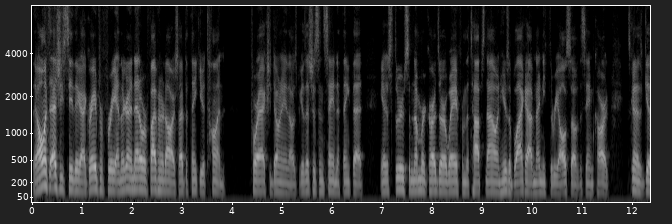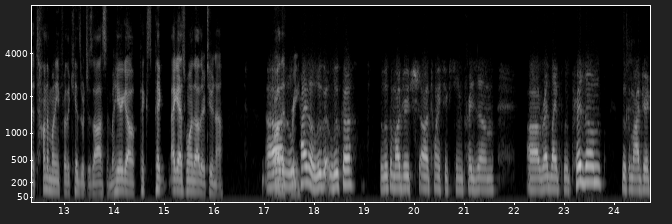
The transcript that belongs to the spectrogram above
they all went to SGC. They got graded for free and they're going to net over $500. So I have to thank you a ton for actually donating those because it's just insane to think that, you know, just threw some numbered cards are away from the Topps now. And here's a black eye of 93 also of the same card. It's going to get a ton of money for the kids, which is awesome. But here you go. Pick, pick I guess, one of the other two now. Uh, probably the Luka, Luka, the Luka Modric uh, 2016 Prizm, uh, Red Light Blue Prizm. Luka Modric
